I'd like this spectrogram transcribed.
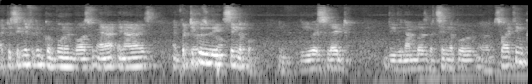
actually a significant component was from NRIs and particularly Singapore. You know, the US led the, the numbers, but Singapore. Uh, so I think,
